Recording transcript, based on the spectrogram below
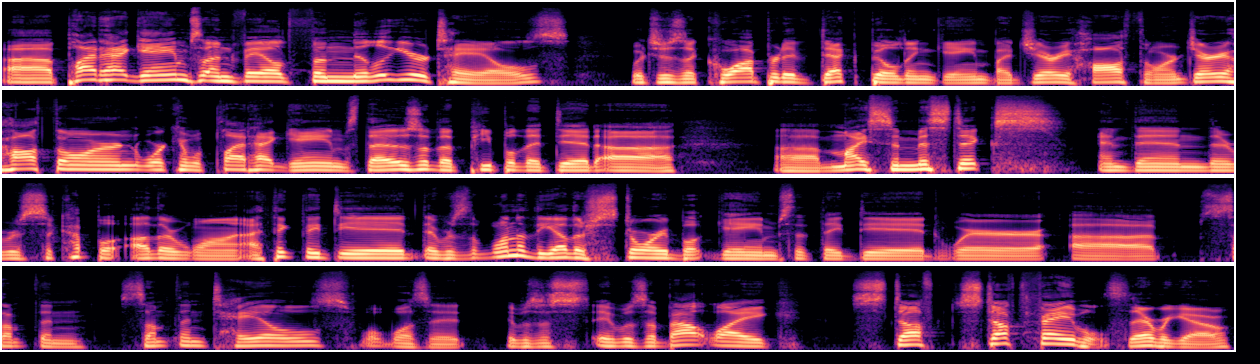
Uh, Plaid Hat Games unveiled Familiar Tales, which is a cooperative deck building game by Jerry Hawthorne. Jerry Hawthorne, working with Plaid Hat Games, those are the people that did uh, uh, Mice and Mystics. And then there was a couple other one. I think they did. There was one of the other storybook games that they did where uh, something something tales. What was it? It was a, It was about like stuffed stuffed fables. There we go.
